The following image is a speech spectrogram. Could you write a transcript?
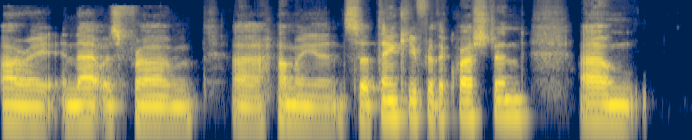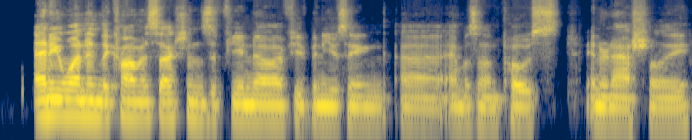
All right, and that was from uh, Hamayan. So thank you for the question. Um, anyone in the comment sections, if you know if you've been using uh, Amazon Post internationally,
